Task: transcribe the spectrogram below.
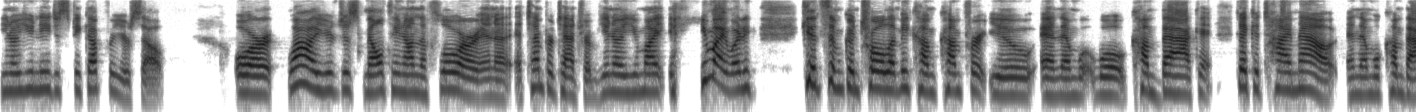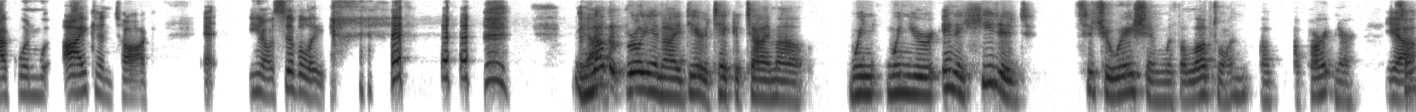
You know you need to speak up for yourself or wow you're just melting on the floor in a, a temper tantrum you know you might you might want to get some control let me come comfort you and then we'll, we'll come back and take a time out and then we'll come back when i can talk eh, you know civilly yeah Another brilliant idea, take a time out. When when you're in a heated situation with a loved one, a, a partner, yeah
